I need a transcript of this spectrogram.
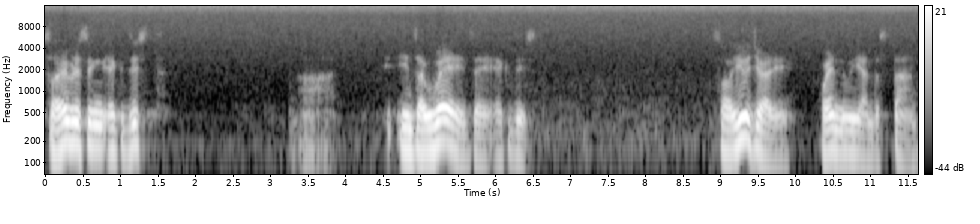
So everything exists uh, in the way they exist. So usually, when we understand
